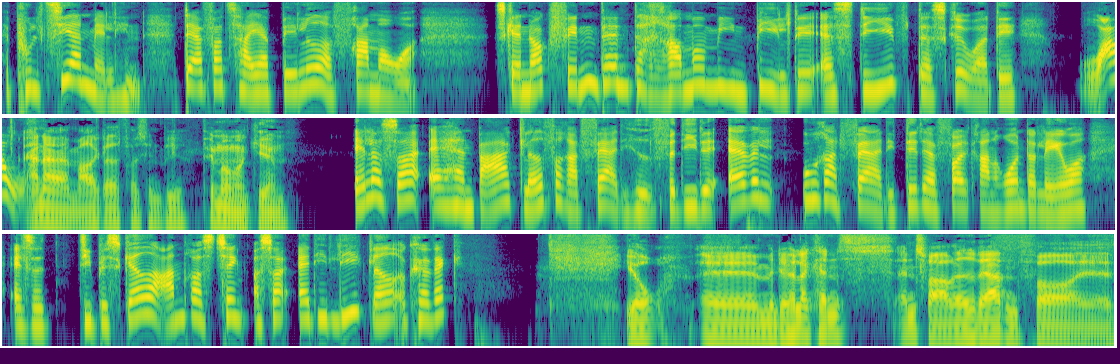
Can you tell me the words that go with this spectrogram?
at politianmelde hende. Derfor tager jeg billeder fremover. Skal nok finde den, der rammer min bil. Det er Steve, der skriver det. Wow! Han er meget glad for sin bil. Det må man give ham. Ellers så er han bare glad for retfærdighed, fordi det er vel uretfærdigt, det der folk render rundt og laver. Altså, de beskader andres ting, og så er de ligeglade og kører væk. Jo, øh, men det er heller ikke hans ansvar at redde verden for, øh,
